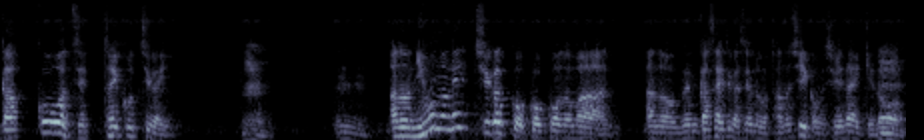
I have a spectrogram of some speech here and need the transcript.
学校は絶対こっちがいい、うん。うん、あの日本のね中学校高校のまああの文化祭とかそういうのも楽しいかもしれないけど、うん。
